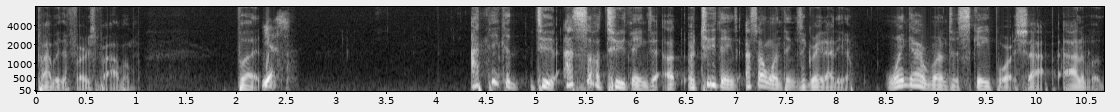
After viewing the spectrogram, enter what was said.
probably the first problem. But Yes. I think, dude, I saw two things, uh, or two things. I saw one thing's a great idea. One guy runs a skateboard shop out of a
